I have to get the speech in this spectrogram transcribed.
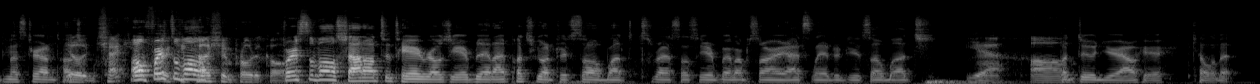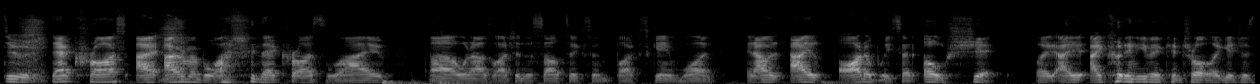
Mr. Yo, check Oh, first of all- concussion protocol. First of all, shout out to Terry Rozier, man. I put you under so much stress this year, man. I'm sorry I slandered you so much. yeah, um, But dude, you're out here killing it. Dude, that cross. I I remember watching that cross live uh, when I was watching the Celtics and Bucks game one, and I was I audibly said, "Oh shit!" Like I I couldn't even control. Like it just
